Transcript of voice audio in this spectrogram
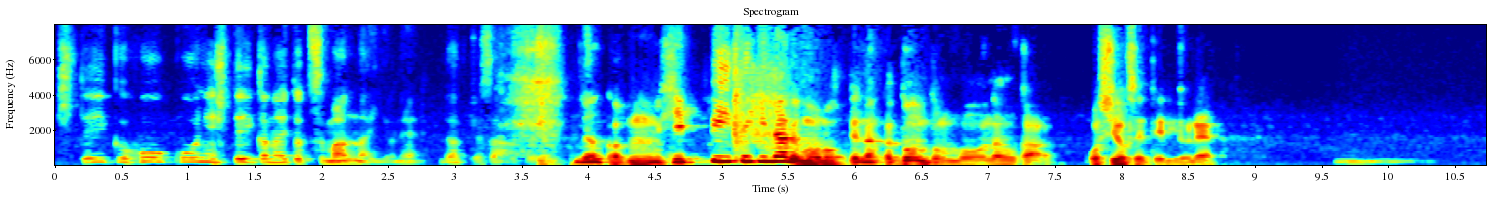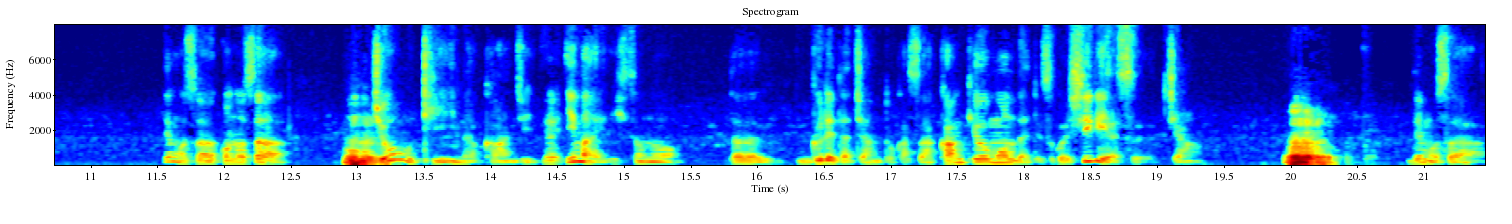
していく方向にしていかないとつまんないよね。だってさ、なんか、うん、ヒッピー的なるものってなんかどんどんもうなんか押し寄せてるよね。うんでもさ、このさ、うん。 jokey な感じ。え今、その、ただグレタちゃんとかさ、環境問題ってすごいシリアスじゃん。うん。でもさ、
